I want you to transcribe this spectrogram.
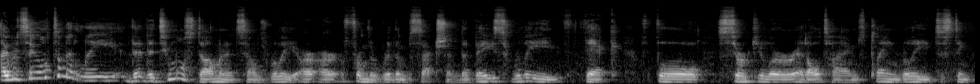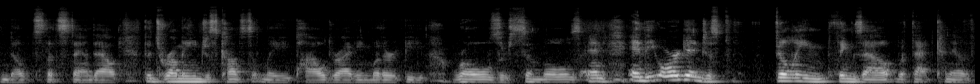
I would say ultimately the the two most dominant sounds really are, are from the rhythm section. The bass really thick full, circular at all times, playing really distinct notes that stand out. The drumming just constantly pile driving, whether it be rolls or cymbals, and and the organ just filling things out with that kind of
